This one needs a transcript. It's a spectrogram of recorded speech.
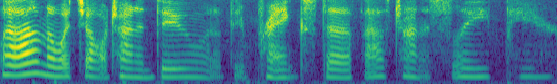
Well, I don't know what y'all are trying to do with your prank stuff. I was trying to sleep here.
